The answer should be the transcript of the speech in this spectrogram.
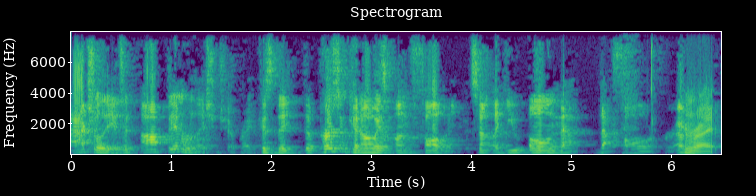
actually it's an opt-in relationship, right? Because the, the person can always unfollow you. It's not like you own that that follower forever. right.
